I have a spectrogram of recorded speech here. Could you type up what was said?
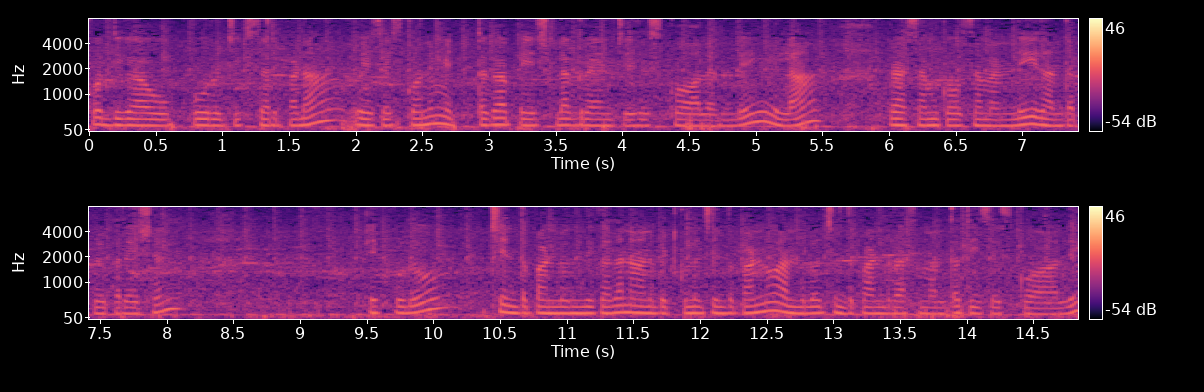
కొద్దిగా ఉప్పు రుచికి సరిపడా వేసేసుకొని మెత్తగా పేస్ట్లా గ్రైండ్ చేసేసుకోవాలండి. ఇలా రసం కోసం అండి ఇదంతా ప్రిపరేషన్ ఇప్పుడు చింతపండు ఉంది కదా నానబెట్టుకున్న చింతపండు అందులో చింతపండు రసం అంతా తీసేసుకోవాలి.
